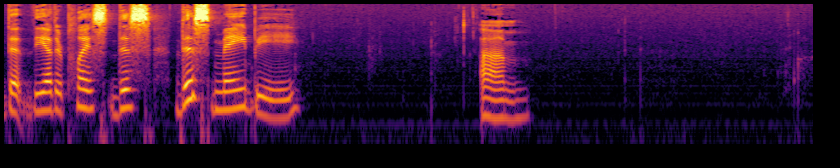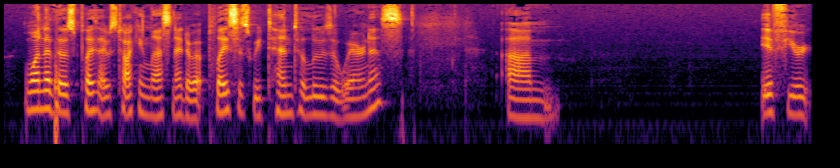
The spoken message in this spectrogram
the the other place this this may be. Um, one of those places I was talking last night about places we tend to lose awareness. Um, if you're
